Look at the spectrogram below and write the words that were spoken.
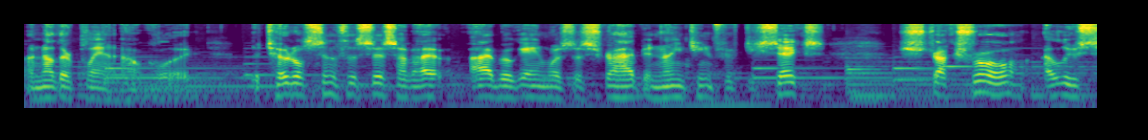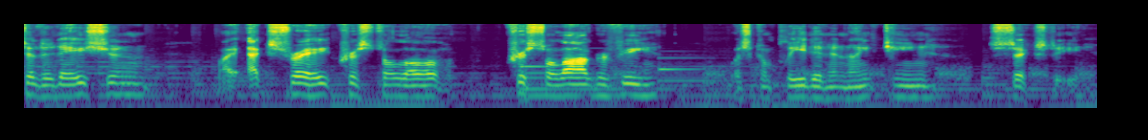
another plant alkaloid. The total synthesis of ibogaine was described in 1956. Structural elucidation by X ray crystallography was completed in 1960.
